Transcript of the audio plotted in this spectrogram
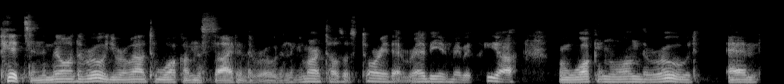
pits in the middle of the road, you were allowed to walk on the side of the road. And the Gemara tells a story that Rebbe and Rebbe Chia were walking along the road, and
